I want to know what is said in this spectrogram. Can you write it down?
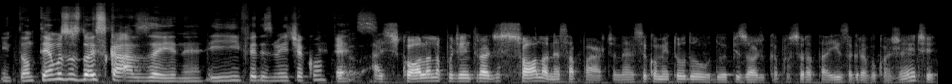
Então temos os dois casos aí, né? E infelizmente acontece. É, a escola ela podia entrar de sola nessa parte, né? Você comentou do, do episódio que a professora Thaisa gravou com a gente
